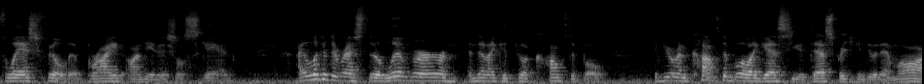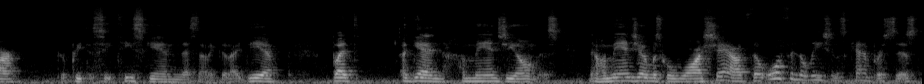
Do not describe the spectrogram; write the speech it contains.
flash fill, they're bright on the initial scan. I look at the rest of the liver and then I can feel comfortable. If you're uncomfortable, I guess you're desperate, you can do an MR, repeat the CT scan, that's not a good idea. But again, hemangiomas. Now, hemangiomas will wash out, though often the lesions can persist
